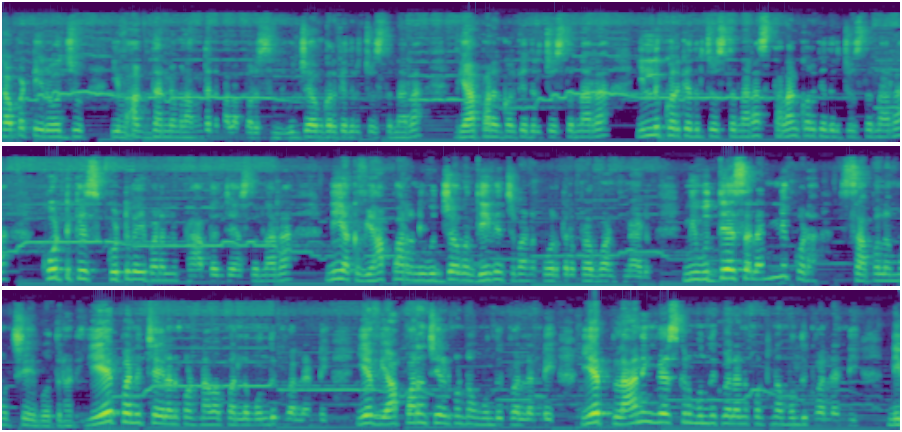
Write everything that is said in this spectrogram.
కాబట్టి ఈరోజు ఈ వాగ్దానం మిమ్మల్ని అందరిని బలపరుస్తుంది. ఉద్యోగం కొరకు ఎదురు చూస్తున్నారా? వ్యాపారం కొరకు ఎదురు చూస్తున్నారా? ఇల్లు కొరకు ఎదురు చూస్తున్నారా? స్థలం కొరకు ఎదురు చూస్తున్నారా? కోర్టు కేసు కొట్టువేయబడాలని ప్రార్థన చేస్తున్నారా? నీ యొక్క వ్యాపారం నీ ఉద్యోగం దీవించబడిన కోరుతారు ప్రభు అంటున్నాడు. మీ ఉద్దేశాలన్నీ కూడా సఫలము చేయబోతున్నాడు. ఏ పని చేయాలనుకుంటున్నావో పనులు పనిలో ముందుకు వెళ్ళండి. ఏ వ్యాపారం చేయాలనుకుంటున్నావు ముందుకు వెళ్ళండి. ఏ ప్లానింగ్ వేసుకుని ముందుకు వెళ్ళాలనుకుంటున్నావు ముందుకు వెళ్ళండి. నీ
